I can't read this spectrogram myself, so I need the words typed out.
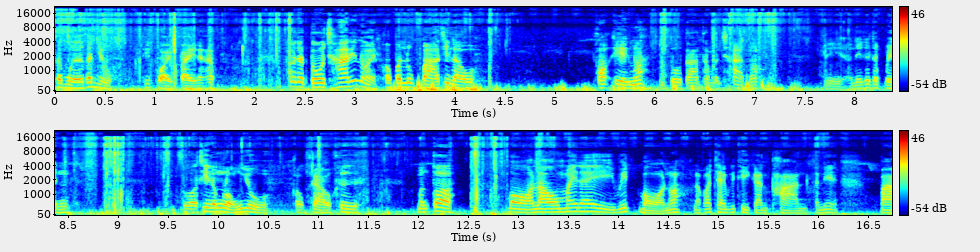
เสมอกันอยู่ที่ปล่อยไปนะครับ ก็จะโตช้านิดหน่อยเพราะเป็นลูกปลาที่เราเพาะเองเนาะมันโตตามธรรมชาติเนาะนี่อันนี้ก็จะเป็นตัวที่ต้องหลงอยู่เก่าๆคือ มันก็ บ่อเราไม่ได้วิทบ่อเนาะเราก็ใช้วิธีการพานคันนี้ปลา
